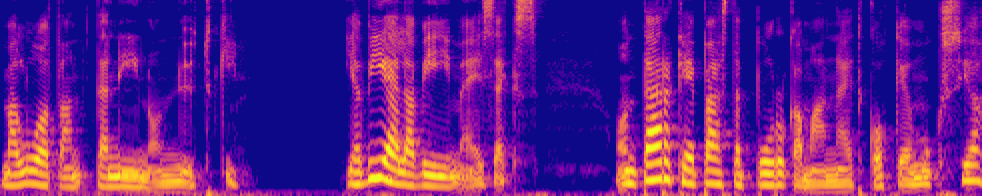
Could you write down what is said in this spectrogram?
Mä luotan, että niin on nytkin. Ja vielä viimeiseksi. On tärkeää päästä purkamaan näitä kokemuksia.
